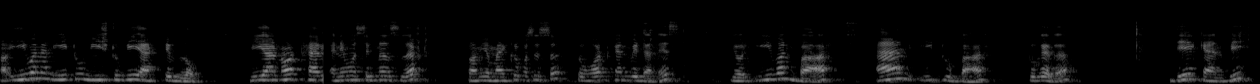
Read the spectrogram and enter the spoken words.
now E1 and E2 needs to be active low. We are not having any more signals left from your microprocessor. So what can be done is your E1 bar and E2 bar together they can be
